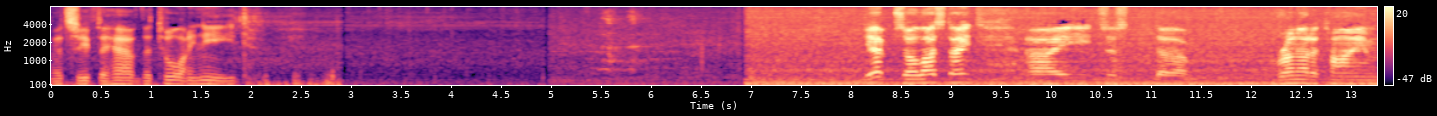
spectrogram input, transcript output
let's see if they have the tool I need. Yep, so last night I just um, run out of time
